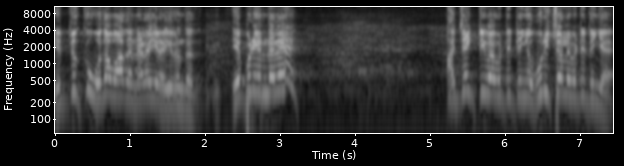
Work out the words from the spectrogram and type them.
எதுக்கு உதவாத நிலையில் இருந்தது. எப்படி இருந்தது? அஜெக்டிவை விட்டுட்டீங்க உரிச்சொல்லை விட்டுட்டீங்க.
